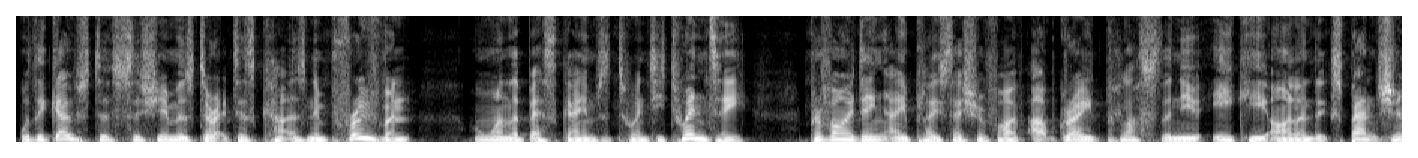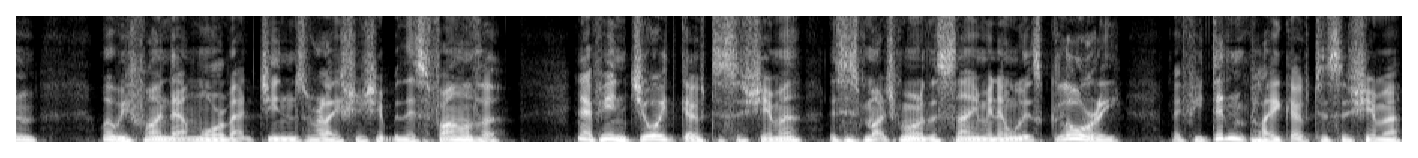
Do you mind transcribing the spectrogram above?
Well, the Ghost of Tsushima's director's cut is an improvement on one of the best games of 2020, providing a PlayStation 5 upgrade plus the new Iki Island expansion, where we find out more about Jin's relationship with his father. Now, if you enjoyed Ghost of Tsushima, this is much more of the same in all its glory. But if you didn't play Ghost of Tsushima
